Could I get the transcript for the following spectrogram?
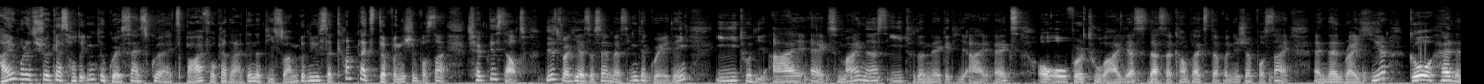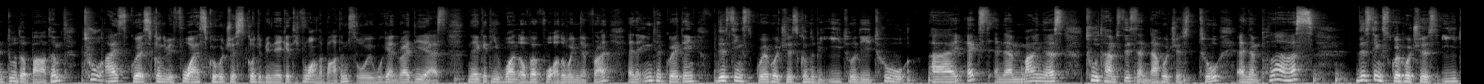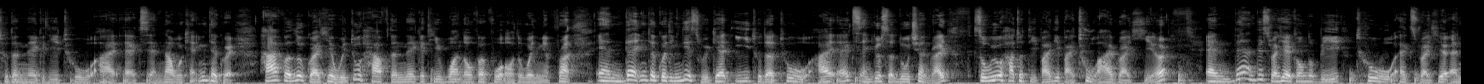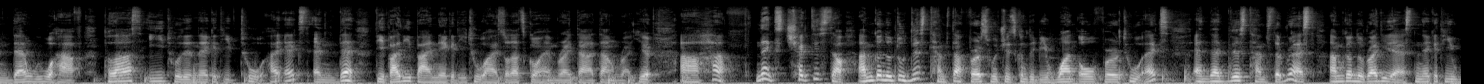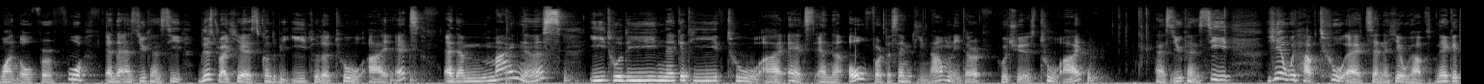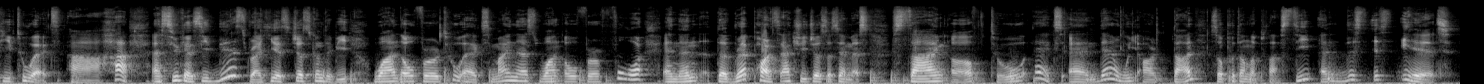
I wanted to show you guys how to integrate sine squared x, by I forgot the identity, so I'm going to use the complex definition for sine. Check this out. This right here is the same as integrating e to the ix minus e to the negative ix all over 2i. Yes, that's the complex definition for sine. And then right here, go ahead and do the bottom. 2i squared is going to be 4i squared, which is going to be negative 4 on the bottom, so we can write it as negative 1 over 4 all the way in the front. And then integrating this thing squared, which is going to be e to the 2ix, and then minus 2 times this and that, which is 2, and then plus this thing squared, which is e to the negative 2ix and now we can integrate. Have a look right here, we do have the negative 1 over 4 all the way in the front and then integrating this we get e to the 2ix and use the Luqian, right? So we will have to divide it by 2i right here and then this right here is going to be 2x right here and then we will have plus e to the negative 2ix and then divided by negative 2i so let's go ahead and write that down right here. Aha! Next, check this out. I'm going to do this times that first which is going to be 1 over 2x and then this times the rest I'm going to write it as negative 1 over 4 and then as you can see, this right here is going to be e to the 2ix and then minus e to the negative 2ix and then over the same denominator, which is 2i. As you can see, here we have 2x and here we have negative 2x. Aha! As you can see, this right here is just going to be 1 over 2x minus 1 over 4 and then the red part is actually just the same as sine of 2x and then we are done. So put on the plus c and this is it.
